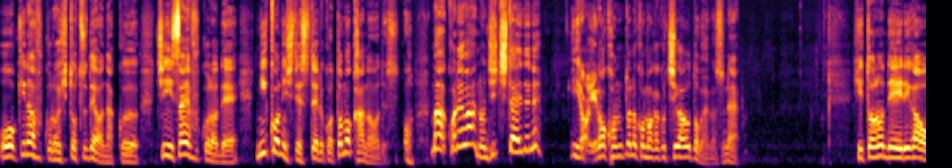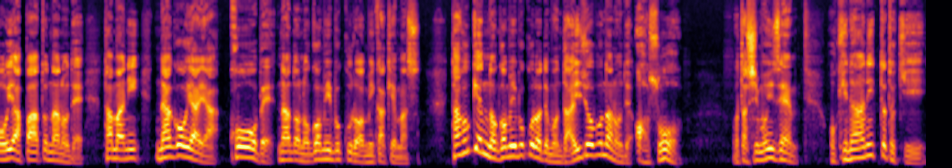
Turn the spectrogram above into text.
大きな袋1つではなく小さい袋で2個にして捨てることも可能です。おまあこれはあの自治体でねいろいろ本当に細かく違うと思いますね。人の出入りが多いアパートなのでたまに名古屋や神戸などのゴミ袋を見かけます他府県のゴミ袋でも大丈夫なのであそう。私も以前沖縄に行った時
